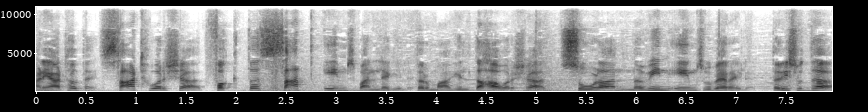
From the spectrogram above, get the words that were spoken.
आणि आठवत आहे साठ वर्षात फक्त सात एम्स बांधल्या गेल्या तर मागील दहा वर्षात सोळा नवीन एम्स उभ्या राहिल्या. तरी सुद्धा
